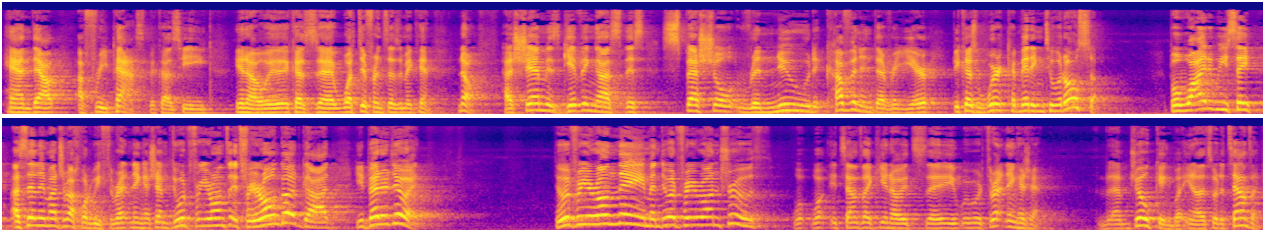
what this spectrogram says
hand out a free pass because he, you know, because uh, what difference does it make to him? No, Hashem is giving us this special renewed covenant every year because we're committing to it also. But why do we say What are we threatening Hashem? Do it for your own. It's for your own good, God. You'd better do it. Do it for your own name and do it for your own truth. What, what, it sounds like you know it's uh, we're threatening Hashem. I'm joking, but you know that's what it sounds like.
